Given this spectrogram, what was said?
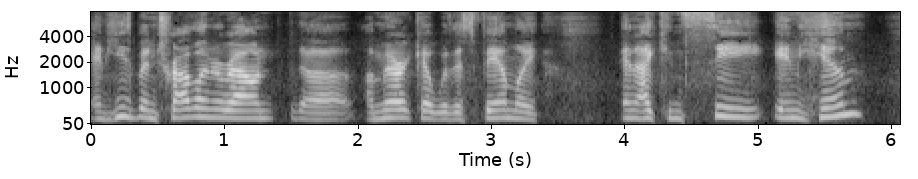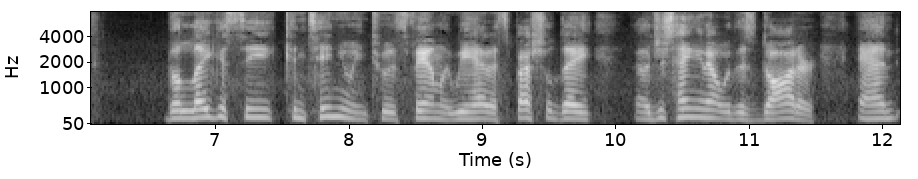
and he's been traveling around uh, America with his family, and I can see in him the legacy continuing to his family. We had a special day uh, just hanging out with his daughter, and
